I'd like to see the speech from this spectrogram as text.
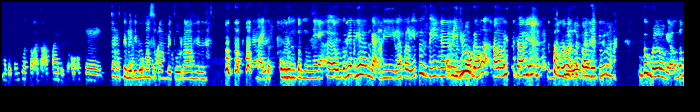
ngajakin foto atau apa gitu oh oke Ntar tiba-tiba aku- masuk lambe turah gitu. nah itu untungnya eh, untungnya dia nggak di level itu sih ngeri belum. juga wak kalau misalnya sampai belum masuk ya. lambe turah untung belum ya untung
